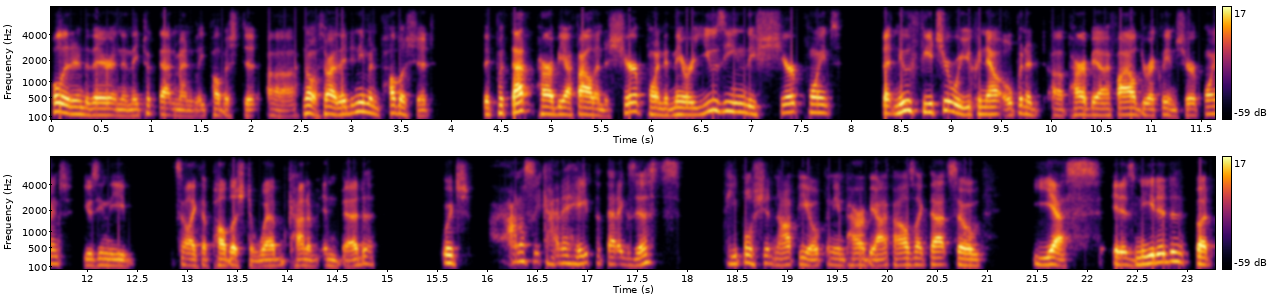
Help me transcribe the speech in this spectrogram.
pull it into there, and then they took that and manually published it. Uh, no, sorry, they didn't even publish it. They put that Power BI file into SharePoint, and they were using the SharePoint, that new feature where you can now open a, a Power BI file directly in SharePoint using the, like the publish to web kind of embed, which I honestly kind of hate that that exists. People should not be opening Power BI files like that. So yes, it is needed, but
